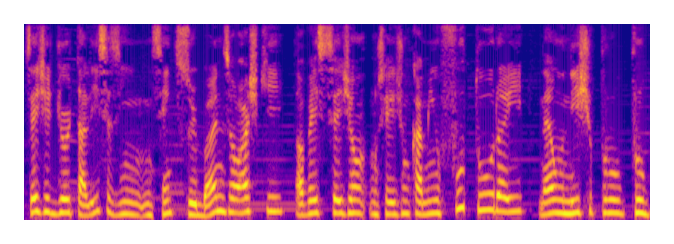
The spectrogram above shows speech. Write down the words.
seja de hortaliças em, em, centros urbanos, eu acho que talvez seja um, seja um caminho futuro aí, né? Um nicho pro, pro,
